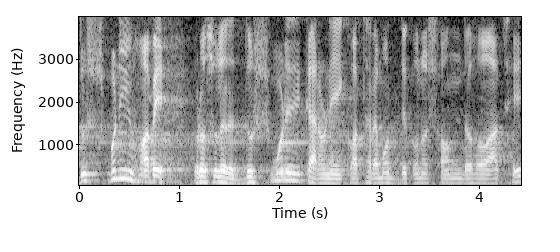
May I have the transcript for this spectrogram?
দুশ্মনী হবে রসুলের দুশ্মনীর কারণে। এই কথার মধ্যে কোনো সন্দেহ আছে?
